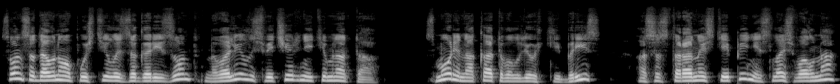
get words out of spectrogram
Солнце давно опустилось за горизонт, навалилась вечерняя темнота. С моря накатывал легкий бриз, а со стороны степи неслась волна,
